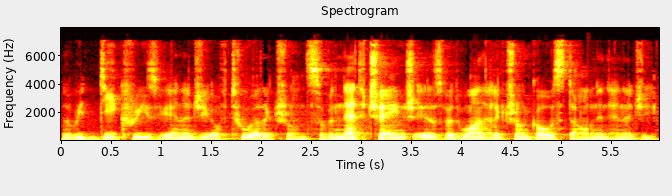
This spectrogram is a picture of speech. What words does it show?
but we decrease the energy of two electrons. So the net change is that one electron goes down in energy.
